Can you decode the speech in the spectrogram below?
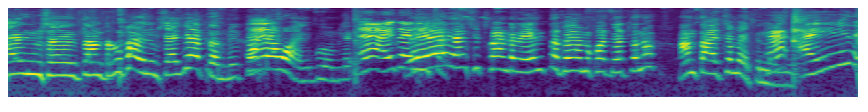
ఐదు నిమిషాలు అంటారు పది నిమిషాలు చేస్తారు. మీకు అని భూమిలో. ఏ ఐదు ఐదు నిమిషాలు. ఎంత ప్రేమ కొద్ది ఎత్తానో అంత అచ్చమవుతుంది ఏ, ఐదు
